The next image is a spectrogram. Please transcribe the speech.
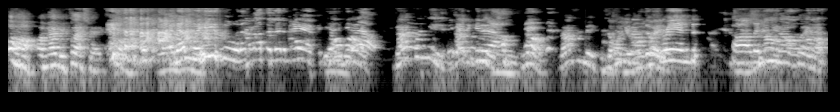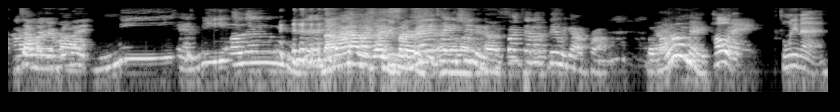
Oh, I'm having flashbacks. And that's what he's doing. That's why I said let him have it. He had to get it out. Not for me. You Not had to for get me. it out. No, not for me. 'cause The friend called We it. don't play that. You talking about your I'm roommate? Me and me alone. Nah, I, college like, I do my crazy. I ain't gonna meditation, lie, and if you fuck that up, then we got a problem. But my roommate, Hold it. Right. Twenty nine.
